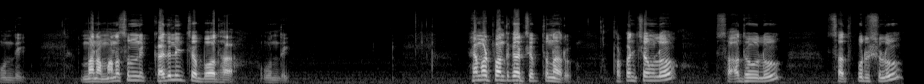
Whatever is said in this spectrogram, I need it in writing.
ఉంది. మన మనసుల్ని కదిలించే బోధ ఉంది. హేమట్ పంత్ గారు చెప్తున్నారు ప్రపంచంలో సాధువులు సత్పురుషులు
